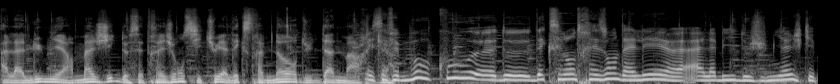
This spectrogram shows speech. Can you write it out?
à la lumière magique de cette région située à l'extrême nord du Danemark. Et ça fait beaucoup euh, d'excellentes raisons d'aller euh, à l'abbaye de Jumièges, qui est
